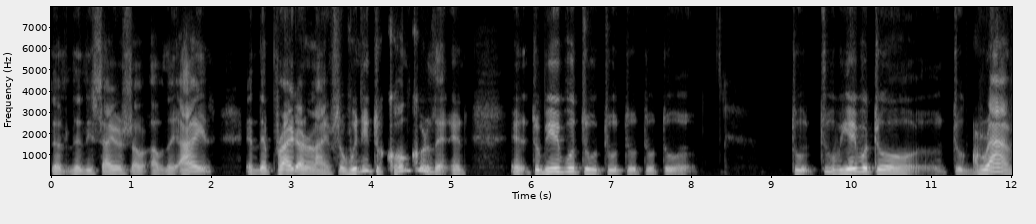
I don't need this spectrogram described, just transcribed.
the, the desires of, of the eye, and the pride of life. So we need to conquer that and, and to be able to to to to to to to be able to to grab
